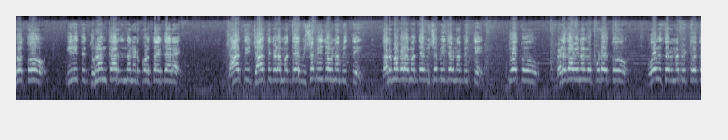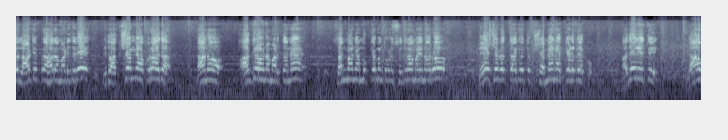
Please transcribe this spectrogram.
ಇವತ್ತು ಈ ರೀತಿ ದುರಹಂಕಾರದಿಂದ ನಡ್ಕೊಳ್ತಾ ಇದ್ದಾರೆ. ಜಾತಿ ಜಾತಿಗಳ ಮಧ್ಯೆ ವಿಷ ಬೀಜವನ್ನ ಬಿತ್ತಿ, ಧರ್ಮಗಳ ಮಧ್ಯೆ ವಿಷ ಬೀಜವನ್ನ ಬಿತ್ತಿ, ಇವತ್ತು ಬೆಳಗಾವಿನಲ್ಲೂ ಕೂಡ ಇವತ್ತು ಪೊಲೀಸರನ್ನು ಬಿಟ್ಟು ಇವತ್ತು ಲಾಠಿ ಪ್ರಹಾರ ಮಾಡಿದರೆ ಇದು ಅಕ್ಷಮ್ಯ ಅಪರಾಧ. ನಾನು ಆಗ್ರಹವನ್ನು ಮಾಡ್ತೇನೆ. ಸನ್ಮಾನ್ಯ ಮುಖ್ಯಮಂತ್ರಿಗಳು ಸಿದ್ದರಾಮಯ್ಯನವರು ಬೇಷರತ್ತಾಗಿ ಇವತ್ತು ಕ್ಷಮೆಯನ್ನ ಕೇಳಬೇಕು. ಅದೇ ರೀತಿ ಯಾವ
